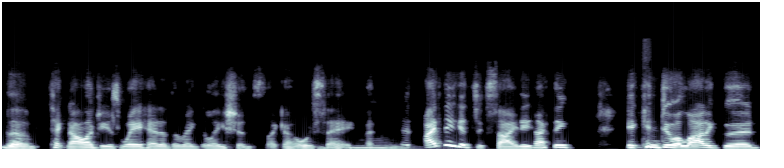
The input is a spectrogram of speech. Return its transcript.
the- technology is way ahead of the regulations, like I always say. But Mm. it, I think it's exciting. I think it can do a lot of good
